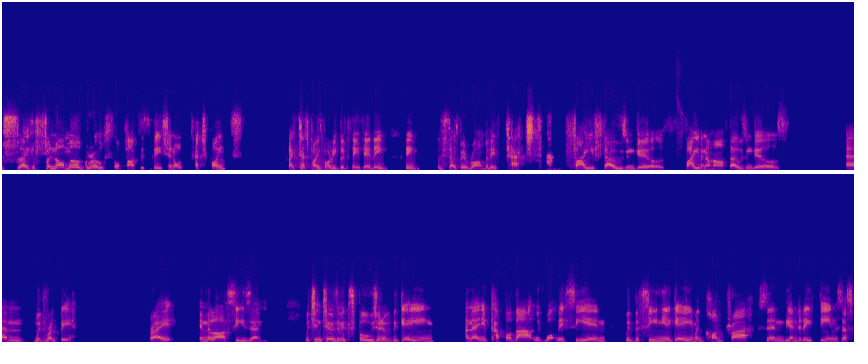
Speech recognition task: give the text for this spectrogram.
it's like phenomenal growth or participation or touch points. Like touch points, probably a good thing. They've they've this sounds a bit wrong, but they've touched five thousand girls, five and a half thousand girls, um, with rugby, right in the last season. Which, in terms of exposure of the game, and then you couple that with what they're seeing with the senior game and contracts and the under 18s. That's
